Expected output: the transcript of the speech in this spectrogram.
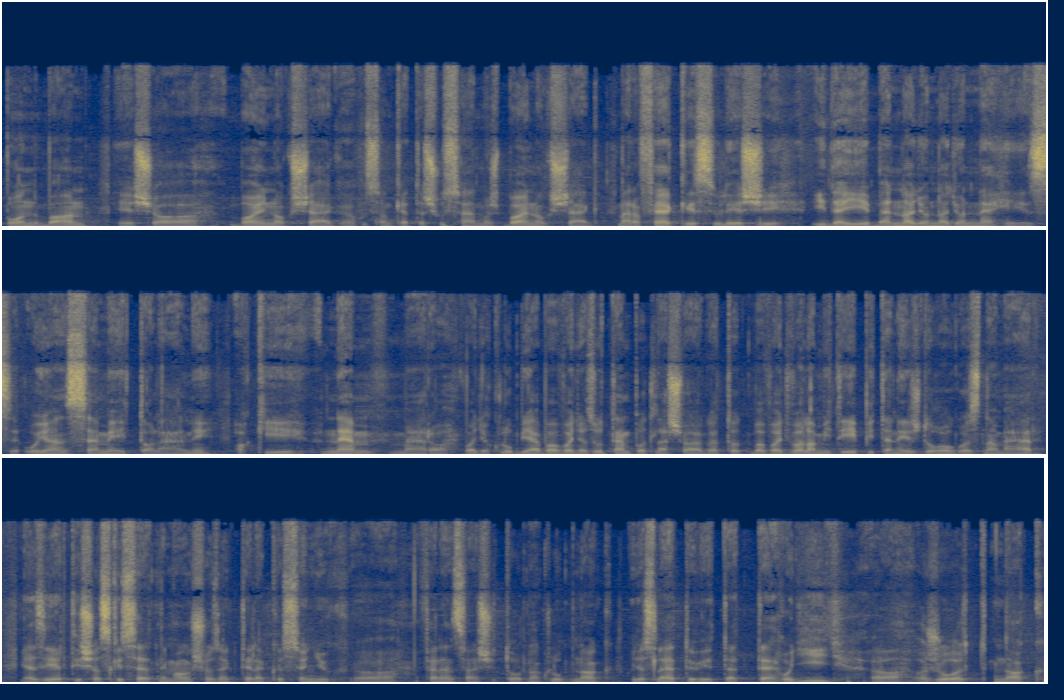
időpontban és a bajnokság, a 22-es, 23-as bajnokság már a felkészülési idejében nagyon-nagyon nehéz olyan személyt találni, aki nem már a, vagy a klubjába, vagy az utánpotlás válogatottba, vagy valamit építeni és dolgozna már. Ezért is azt ki szeretném hangsúlyozni, hogy tényleg köszönjük a Ferencvárosi Torna Klubnak, hogy azt lehetővé tette, hogy így a, a Zsoltnak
